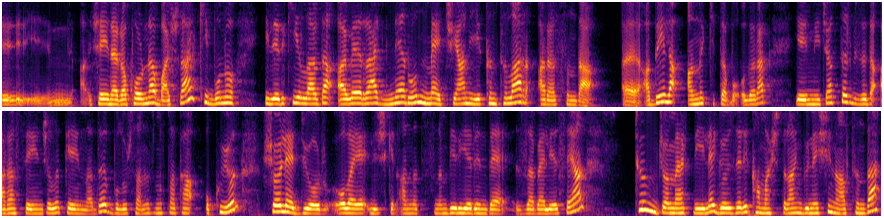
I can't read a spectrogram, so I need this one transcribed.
e, şeyine raporuna başlar ki bunu ileriki yıllarda Averagnerun Meç yani yıkıntılar arasında e, adıyla anı kitabı olarak yayınlayacaktır. Bize de Aras Yayıncılık yayınladı. Bulursanız mutlaka okuyun. Şöyle diyor olaya ilişkin anlatısının bir yerinde Zabel Yeseyan tüm cömertliğiyle gözleri kamaştıran güneşin altında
